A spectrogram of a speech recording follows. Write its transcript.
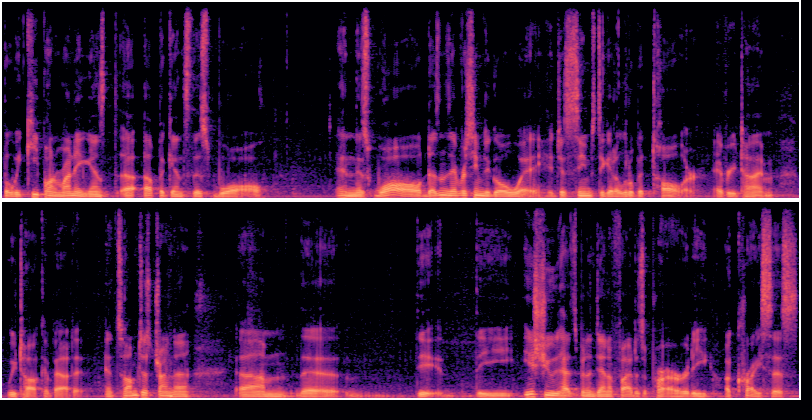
but we keep on running against, uh, up against this wall. And this wall doesn't ever seem to go away. It just seems to get a little bit taller every time we talk about it. And so I'm just trying to, um, the, the, the issue has been identified as a priority, a crisis.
